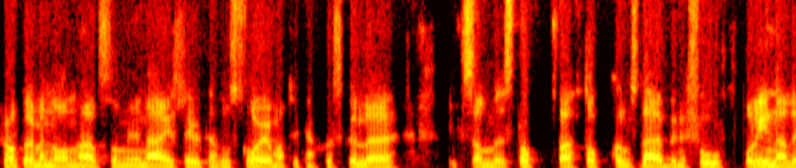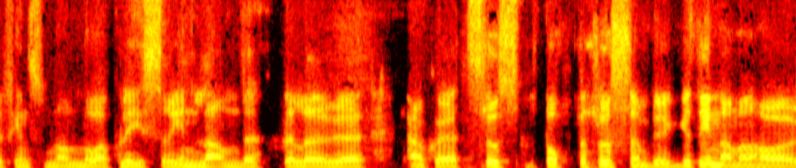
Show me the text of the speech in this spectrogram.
pratade med någon här som i näringslivet som skojar om att vi kanske skulle liksom, stoppa Stockholmsderbyn i fotboll innan det finns någon, några poliser i inlandet eller eh, kanske ett sluss, stopp för Slussenbygget innan man har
